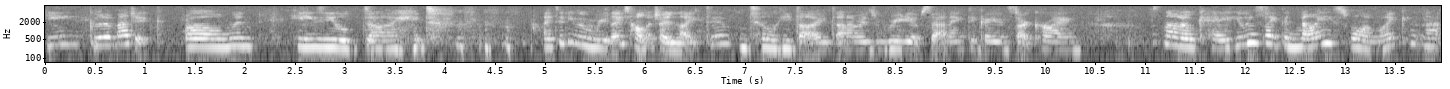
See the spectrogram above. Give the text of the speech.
He good at magic. Oh, when Hazel died. I didn't even realise how much I liked him until he died and I was really upset and I think I even started crying. It's not okay. He was like the nice one. Why couldn't that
